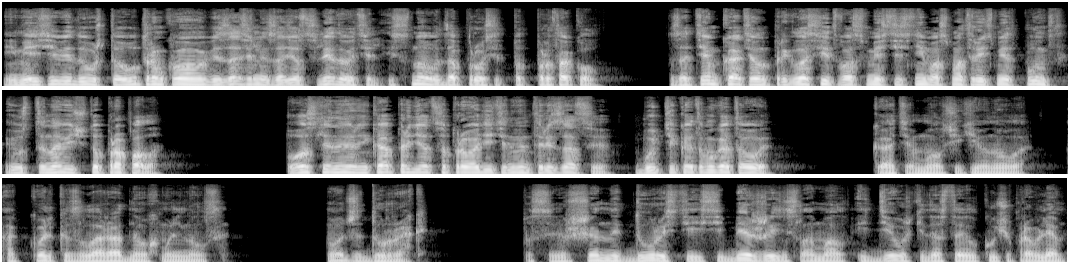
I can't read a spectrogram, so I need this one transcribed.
«Имейте в виду, что утром к вам обязательно зайдет следователь и снова допросит под протокол. Затем, Катя, он пригласит вас вместе с ним осмотреть медпункт и установить, что пропало. После наверняка придется проводить инвентаризацию. Будьте к этому готовы». Катя молча кивнула, а Колька злорадно ухмыльнулся. «Вот же дурак!» По совершенной дурости и себе жизнь сломал, и девушке доставил кучу проблем.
